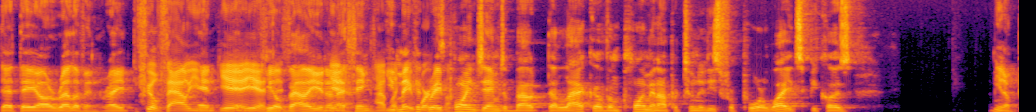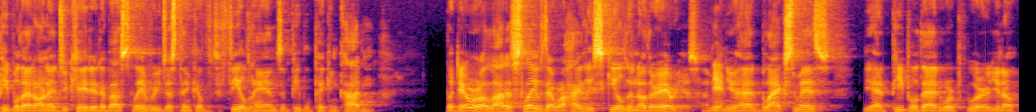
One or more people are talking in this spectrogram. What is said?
that they are relevant, right? Feel valued. And, yeah, and yeah. Feel valued. And yeah, I think you like make a great point, James, about the lack of employment opportunities for poor whites because you know, people that aren't educated about slavery just think of field hands and people picking cotton. But there were a lot of slaves that were highly skilled in other areas. I mean, Yeah. you had blacksmiths, you had people that were were, you know,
